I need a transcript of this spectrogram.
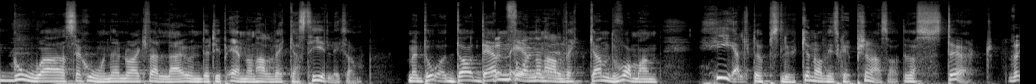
goa sessioner några kvällar under typ en och en halv veckas tid. Liksom. Men då, då, den Men en och en halv veckan, då var man helt uppsluken av inscription alltså. Det var stört. Va-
